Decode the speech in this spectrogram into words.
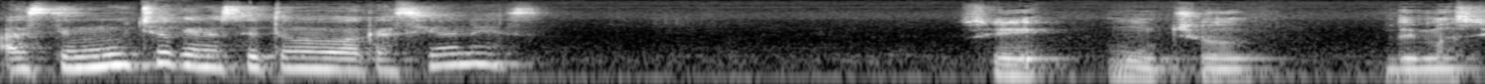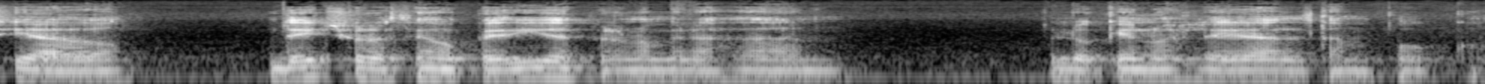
¿Hace mucho que no se toma vacaciones? Sí, mucho, demasiado. De hecho, las tengo pedidas, pero no me las dan. Lo que no es legal tampoco.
